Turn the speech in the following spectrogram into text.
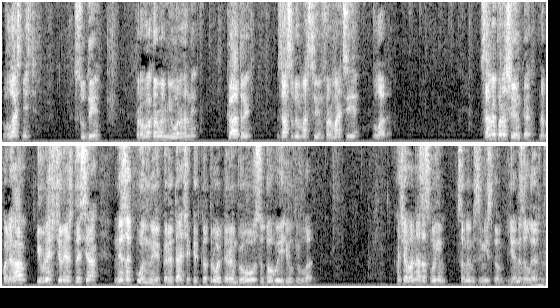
власність, суди, правоохоронні органи, кадри, засоби масової інформації, влада. Саме Порошенко наполягав і врешті-решт досяг незаконної передачі під контроль РНБО судової гілки влади. Хоча вона за своїм самим змістом є незалежною.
